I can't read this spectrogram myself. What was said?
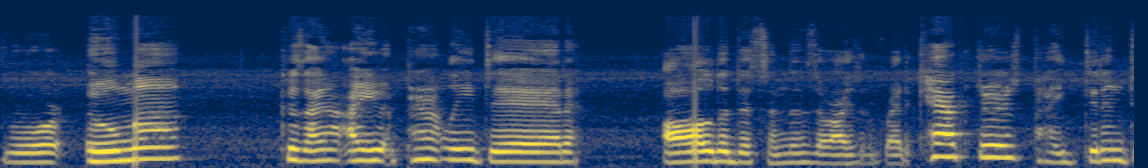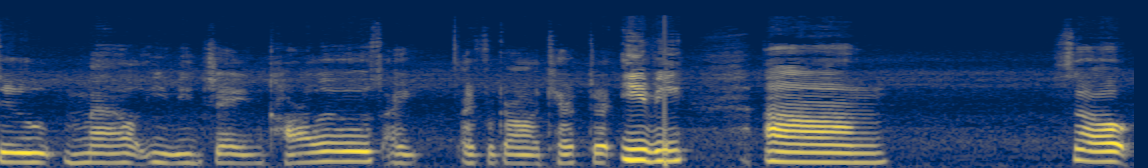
for Uma. Because I, I apparently did all the Descendants the Rise of Red characters, but I didn't do Mal, Evie, Jay, and Carlos. I, I forgot a character, Evie. Um, so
